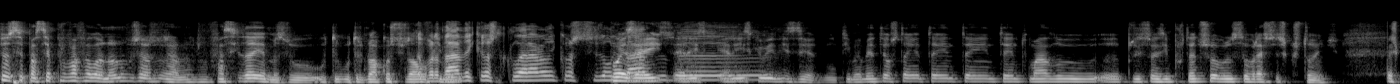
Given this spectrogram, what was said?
Não sei para se é provável ou não, já, já não faço ideia, mas o, o, o Tribunal Constitucional. A verdade ultimamente... é que eles declararam inconstitucionalidade. Pois é, isso, era, isso, era isso que eu ia dizer. Ultimamente eles têm, têm, têm, têm tomado uh, posições importantes sobre, sobre estas questões. Mas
